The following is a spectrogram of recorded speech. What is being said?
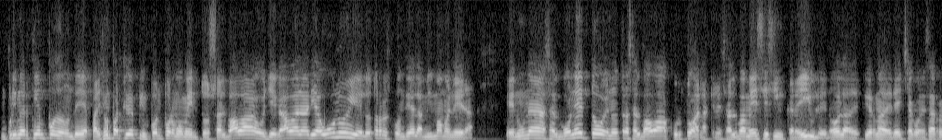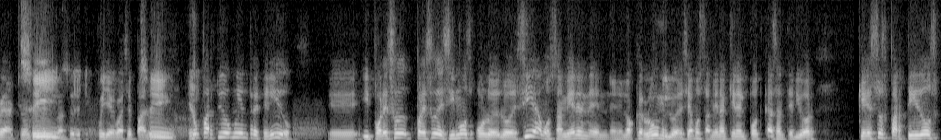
Un primer tiempo donde parecía un partido de ping-pong por momentos. Salvaba o llegaba al área uno y el otro respondía de la misma manera. En una salvó Neto, en otra salvaba a Courtois. La que le salva a Messi es increíble, ¿no? La de pierna derecha con esa reacción sí. que y llegó a ese palo. Era un partido muy entretenido eh, y por eso, por eso decimos, o lo, decíamos también en, en, el locker room y lo decíamos también aquí en el podcast anterior, que estos partidos,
